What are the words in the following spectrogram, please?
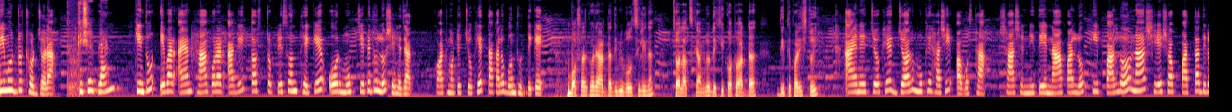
বিমুদ্র ঠোঁট জোড়া। কিসের প্ল্যান কিন্তু এবার আয়ান হাঁ করার আগেই তস্ত্র পেছন থেকে ওর মুখ চেপে ধরল শেহজাদ। কটমটের চোখে তাকালো বন্ধুর দিকে। বসার ঘরে আড্ডা দিবি বলছিলি না? চল আজকে আমিও দেখি কত আড্ডা দিতে পারিস তুই। আয়নের চোখে জল মুখে হাসি অবস্থা। শ্বাস নিতে না পারল, কি পারল না, সে সব পাত্তা দিল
